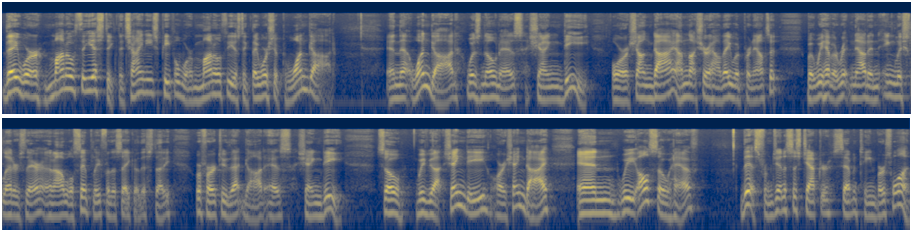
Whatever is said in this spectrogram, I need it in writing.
they were monotheistic. The Chinese people were monotheistic. They worshiped one God. And that one God was known as Shangdi or Shangdai. I'm not sure how they would pronounce it, but we have it written out in English letters there, and I will simply, for the sake of this study, refer to that God as Shangdi. So we've got Shengdi or Shengdai, and we also have this from Genesis chapter 17, verse 1.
